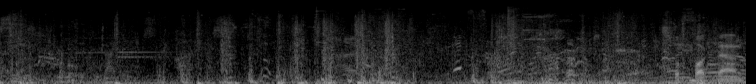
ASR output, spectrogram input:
see through the dragon's eyes. The fuck down.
